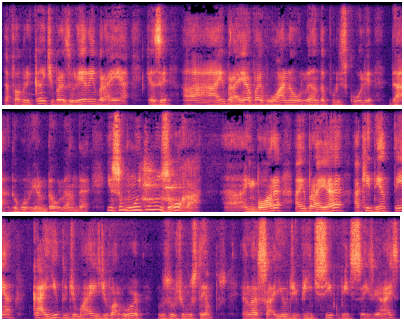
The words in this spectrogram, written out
da fabricante brasileira Embraer. Quer dizer, a, a Embraer vai voar na Holanda por escolha da, do governo da Holanda. Isso muito nos honra, ah, embora a Embraer aqui dentro tenha caído demais de valor nos últimos tempos. Ela saiu de 25, 26 reais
